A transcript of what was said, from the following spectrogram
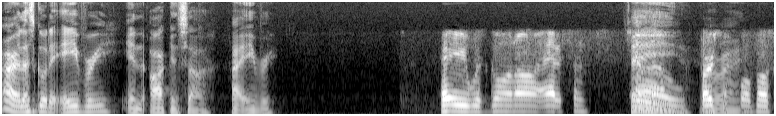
All right, let's go to Avery in Arkansas. Hi, Avery. Hey, what's going on, Addison? Hey, Hello. First all and foremost,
